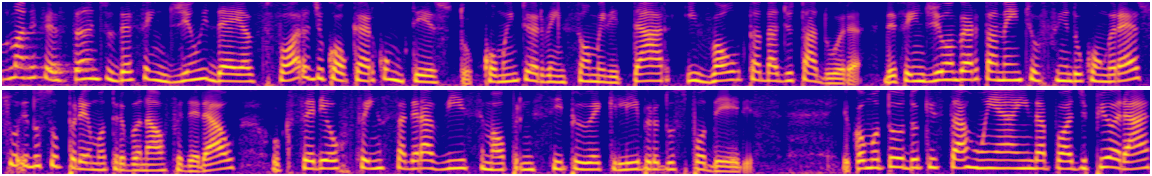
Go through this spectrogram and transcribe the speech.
Os manifestantes defendiam ideias fora de qualquer contexto, como intervenção militar e volta da ditadura. Defendiam abertamente o fim do Congresso e do Supremo Tribunal Federal, o que seria ofensa gravíssima ao princípio do equilíbrio dos poderes. E como tudo que está ruim ainda pode piorar,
